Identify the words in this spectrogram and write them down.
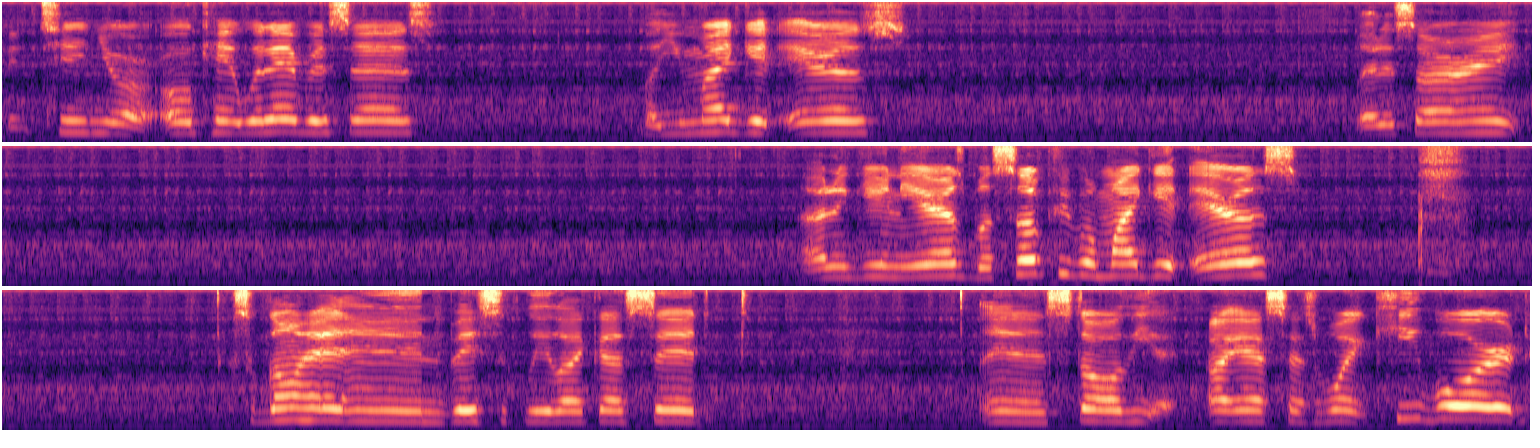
continue or okay whatever it says. But you might get errors but it's alright. I didn't get any errors, but some people might get errors. So go ahead and basically, like I said, install the IAccess white keyboard.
